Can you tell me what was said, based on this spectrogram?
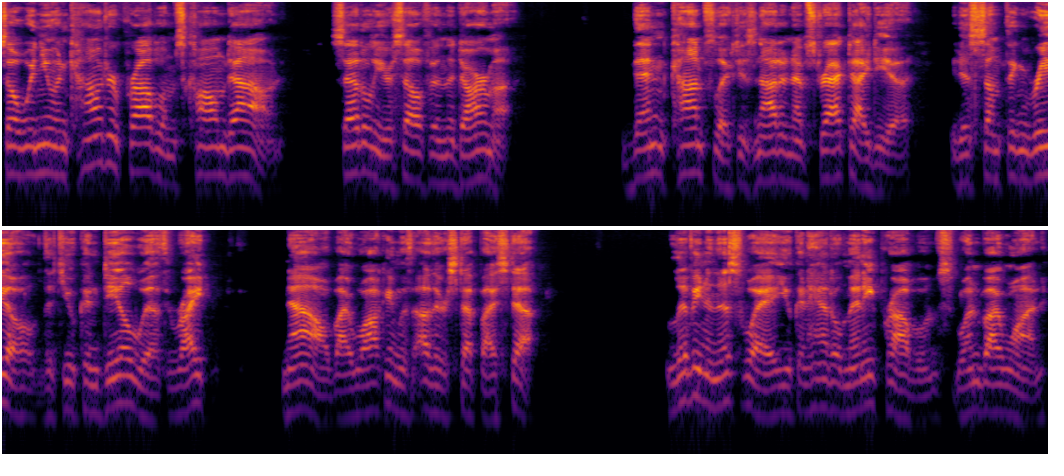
So when you encounter problems, calm down, settle yourself in the Dharma. Then conflict is not an abstract idea, it is something real that you can deal with right now by walking with others step by step. Living in this way, you can handle many problems one by one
